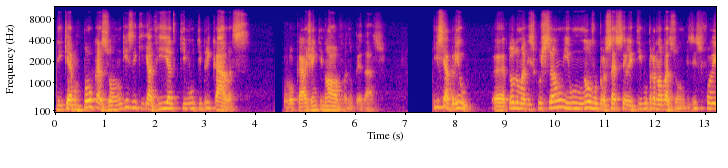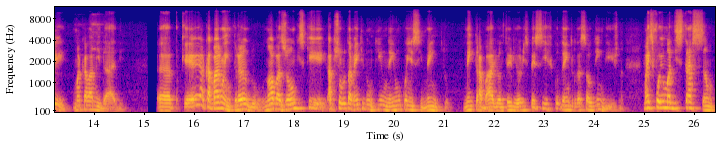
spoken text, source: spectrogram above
de que eram poucas ONGs e que havia que multiplicá-las, colocar gente nova no pedaço. E se abriu é, toda uma discussão e um novo processo seletivo para novas ONGs. Isso foi uma calamidade, porque acabaram entrando novas ONGs que absolutamente não tinham nenhum conhecimento, nem trabalho anterior específico dentro da saúde indígena. Mas foi uma distração,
